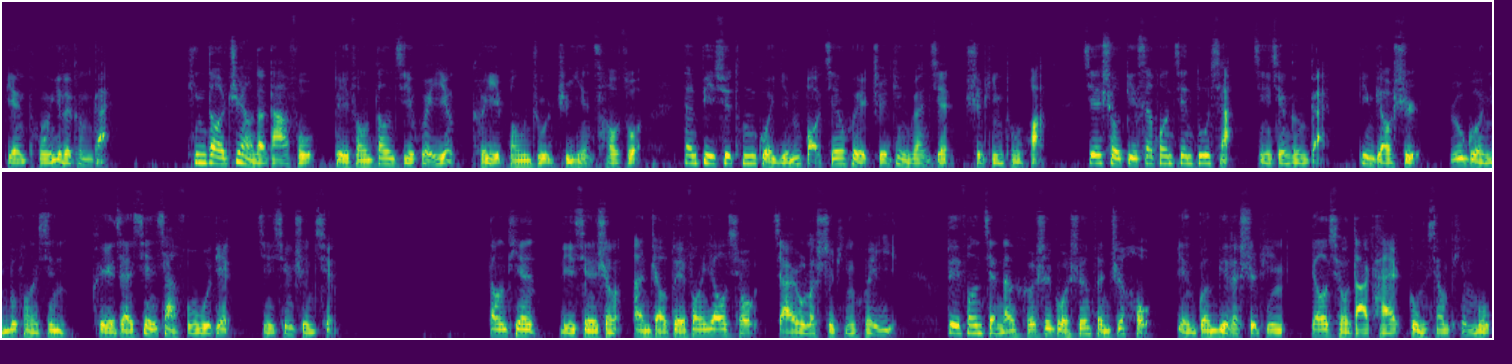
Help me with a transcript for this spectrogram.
便同意了更改。听到这样的答复，对方当即回应可以帮助指引操作。”但必须通过银保监会指定软件视频通话，接受第三方监督下进行更改，并表示如果您不放心，可以在线下服务点进行申请。当天，李先生按照对方要求加入了视频会议，对方简单核实过身份之后，便关闭了视频，要求打开共享屏幕。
